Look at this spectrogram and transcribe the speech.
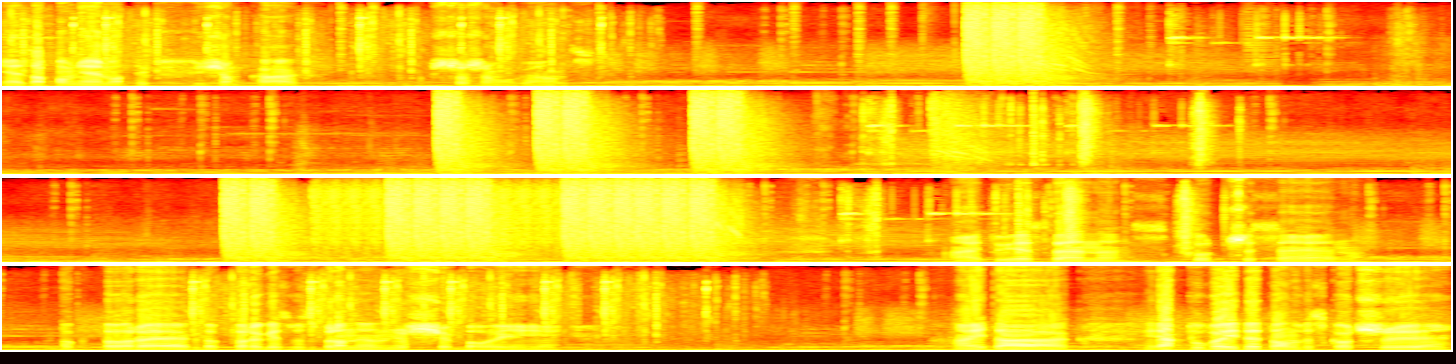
Nie, zapomniałem o tych ziomkach. Szczerze mówiąc. A i tu jest ten skurczysyn. Doktorek. Doktorek jest bezbronny, on już się boi. A i tak, jak tu wejdę, to on wyskoczy.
